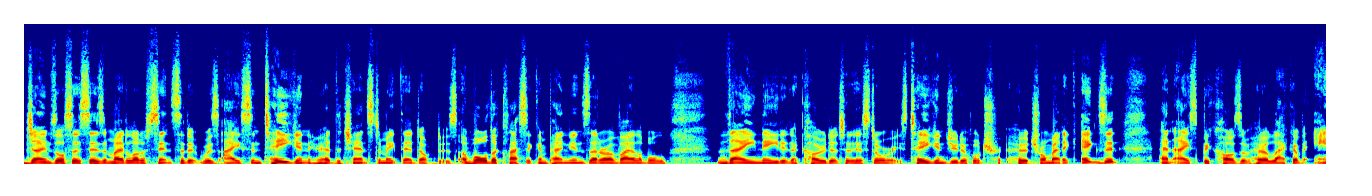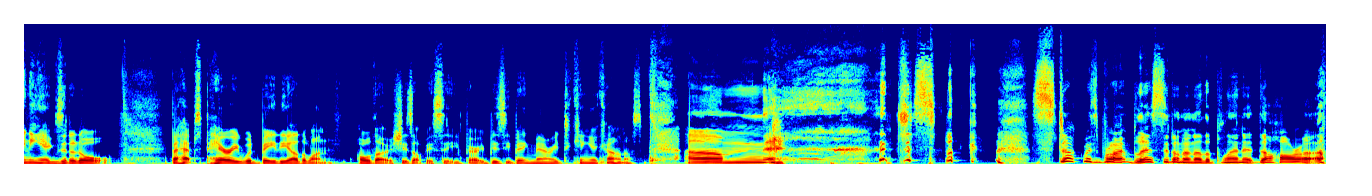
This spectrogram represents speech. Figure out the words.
James also says it made a lot of sense that it was Ace and Tegan who had the chance to meet their doctors. Of all the classic companions that are available, they needed a coda to their stories. Tegan due to her, tra- her traumatic exit, and Ace because of her lack of any exit at all. Perhaps Peri would be the other one, although she's obviously very busy being married to King Yrcanos. Um, just like stuck with Brian Blessed on another planet. The horror.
